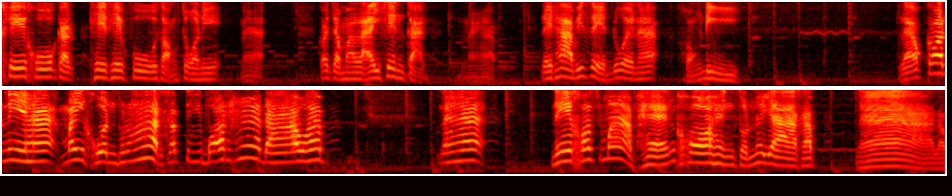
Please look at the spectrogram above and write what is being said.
เคโคกับเทเทฟูสองตัวนี้นะฮะก็จะมาไลฟ์เช่นกันนะครับได้ท่าพิเศษด้วยนะของดี แล้วก็นี่ฮะ ไม่ควรพลาดครับตีบอส 5 ดาวครับ นะฮะเนคอสมาแผงคอแห่งสนธยาครับนะเรา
